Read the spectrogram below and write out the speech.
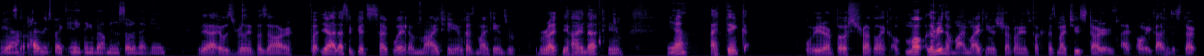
yeah, So- I didn't expect anything about Minnesota that game. Yeah, it was really bizarre. But yeah, that's a good segue to my team because my team's right behind that team. Yeah, I think we are both struggling. Oh, The reason why my team is struggling is because my two starters, I've only gotten to start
